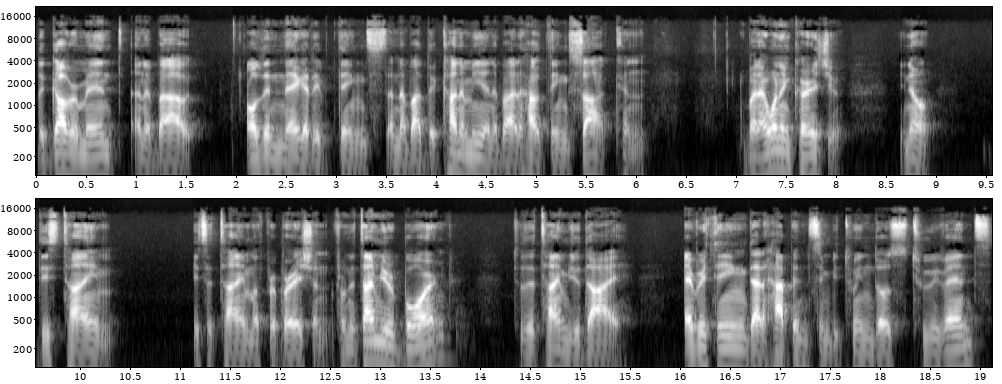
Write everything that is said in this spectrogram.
the government and about all the negative things and about the economy and about how things suck and but I want to encourage you, you know, this time it's a time of preparation. From the time you're born to the time you die, everything that happens in between those two events,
